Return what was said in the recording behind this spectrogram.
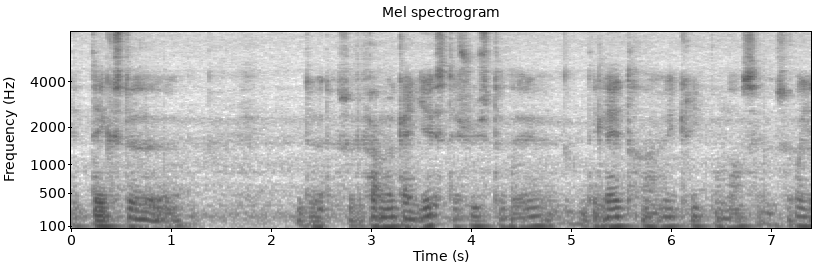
les textes de, ce fameux cahier, c'était juste des, lettres écrites pendant ce, voyage.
